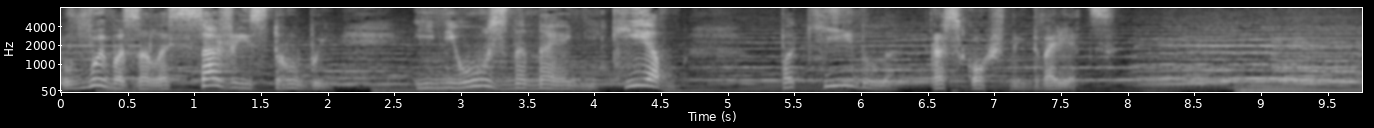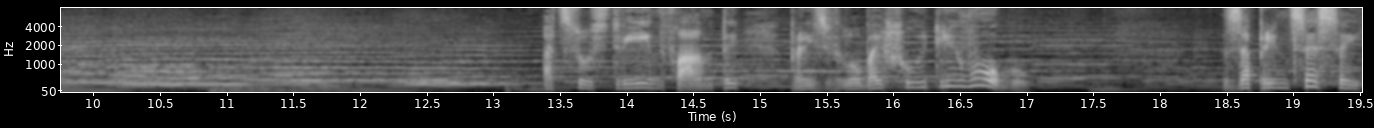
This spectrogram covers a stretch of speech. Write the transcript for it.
вымазалась сажей из трубы и, неузнанная никем, покинула роскошный дворец. Отсутствие инфанты произвело большую тревогу. За принцессой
